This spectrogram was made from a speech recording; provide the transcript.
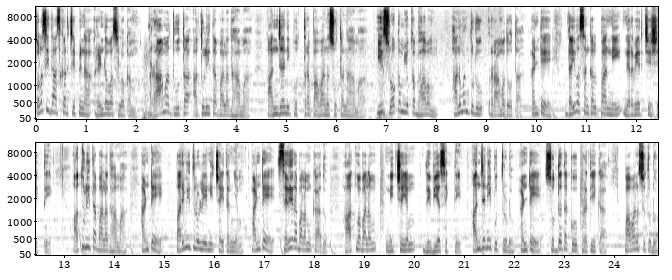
తులసిదాస్ గారు చెప్పిన రెండవ శ్లోకం రామదూత అతులిత బలధామ అంజని పుత్ర పవనసుత ఈ శ్లోకం యొక్క భావం హనుమంతుడు రామదూత అంటే దైవ సంకల్పాన్ని నెరవేర్చే శక్తి అతులిత బలధామ అంటే పరిమితులు లేని చైతన్యం అంటే శరీర బలం కాదు ఆత్మబలం నిశ్చయం దివ్యశక్తి. అంజనీ పుత్రుడు అంటే శుద్ధతకు ప్రతీక పవనసుతుడు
